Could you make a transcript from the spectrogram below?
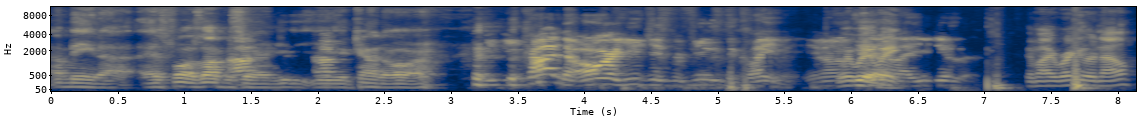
I mean, uh, as far as I'm concerned, you, I- you kind of are. You, you kind of are. You just refuse to claim it. You know. Wait, what I'm wait, wait. Like, you just, Am I regular now?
